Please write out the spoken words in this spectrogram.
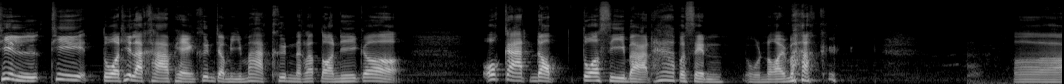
ที่ที่ตัวที่ราคาแพงขึ้นจะมีมากขึ้นนะครับ ตอนนี้ก็ โอกาสดรอปตัว 4 บาท 5%โอ้น้อยมาก เออ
